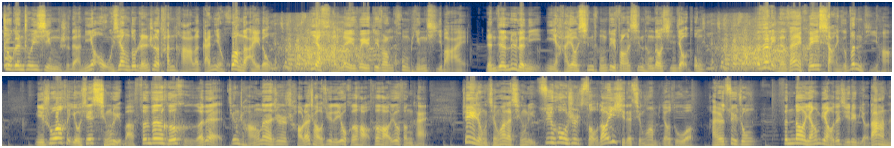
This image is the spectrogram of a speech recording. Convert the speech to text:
就跟追星似的，你偶像都人设坍塌了，赶紧换个爱豆，别含泪为对方控评洗白。人家绿了你，你还要心疼对方，心疼到心绞痛。在这里呢，咱也可以想一个问题哈，你说有些情侣吧，分分合合的，经常呢就是吵来吵去的，又和好，和好又分开，这种情况的情侣，最后是走到一起的情况比较多，还是最终分道扬镳的几率比较大呢？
